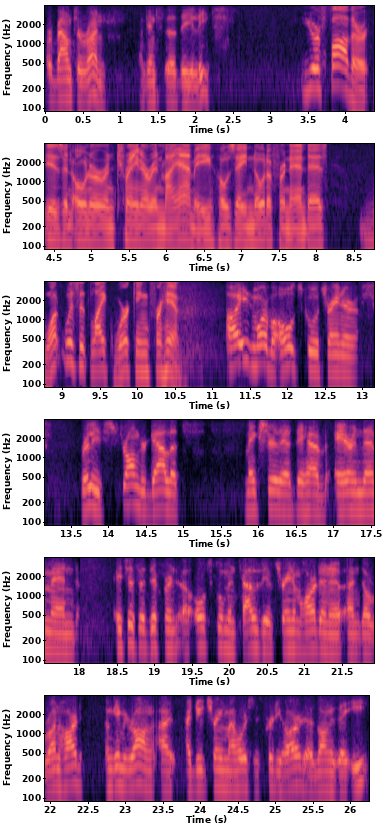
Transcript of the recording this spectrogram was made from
we're bound to run against the, the elites. Your father is an owner and trainer in Miami, Jose Noda Fernandez. What was it like working for him? Oh, he's more of an old school trainer. Really stronger gallops. Make sure that they have air in them, and it's just a different uh, old school mentality of train them hard and uh, and they'll run hard. Don't get me wrong, I I do train my horses pretty hard as long as they eat,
